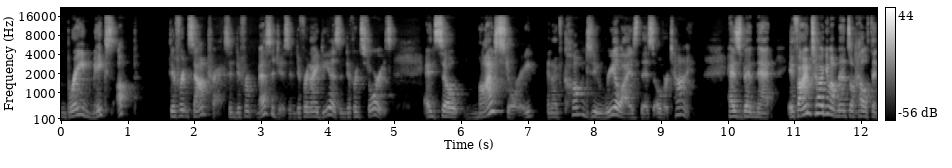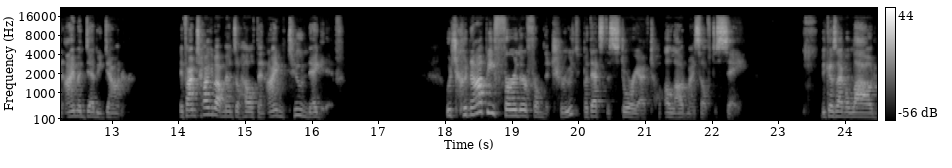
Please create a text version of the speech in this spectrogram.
brain makes up different soundtracks and different messages and different ideas and different stories. And so, my story, and I've come to realize this over time, has been that if I'm talking about mental health and I'm a Debbie Downer, if I'm talking about mental health and I'm too negative, which could not be further from the truth, but that's the story I've t- allowed myself to say. Because I've allowed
